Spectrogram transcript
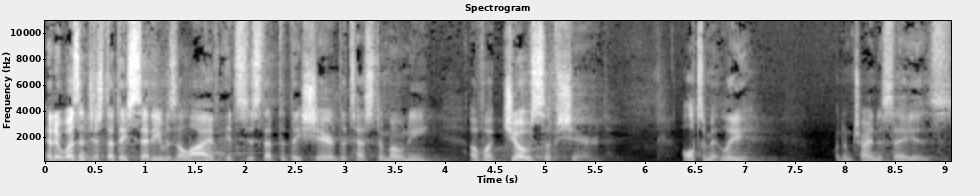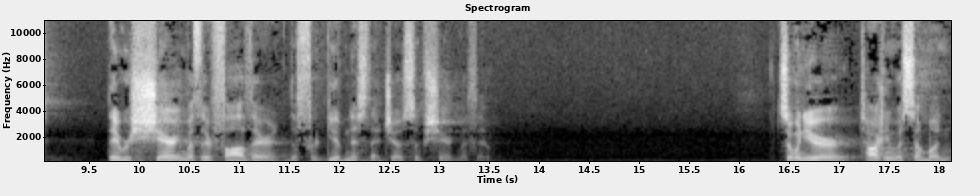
And it wasn't just that they said he was alive, it's just that, that they shared the testimony of what Joseph shared. Ultimately, what I'm trying to say is they were sharing with their father the forgiveness that Joseph shared with them. So when you're talking with someone,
